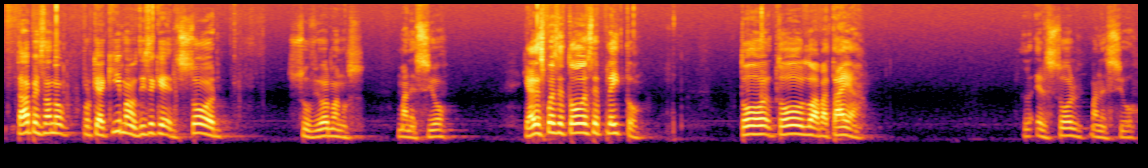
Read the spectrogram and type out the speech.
Estaba pensando, porque aquí, hermanos, dice que el sol subió, hermanos, amaneció. Ya después de todo ese pleito, todo, toda la batalla, el sol amaneció.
